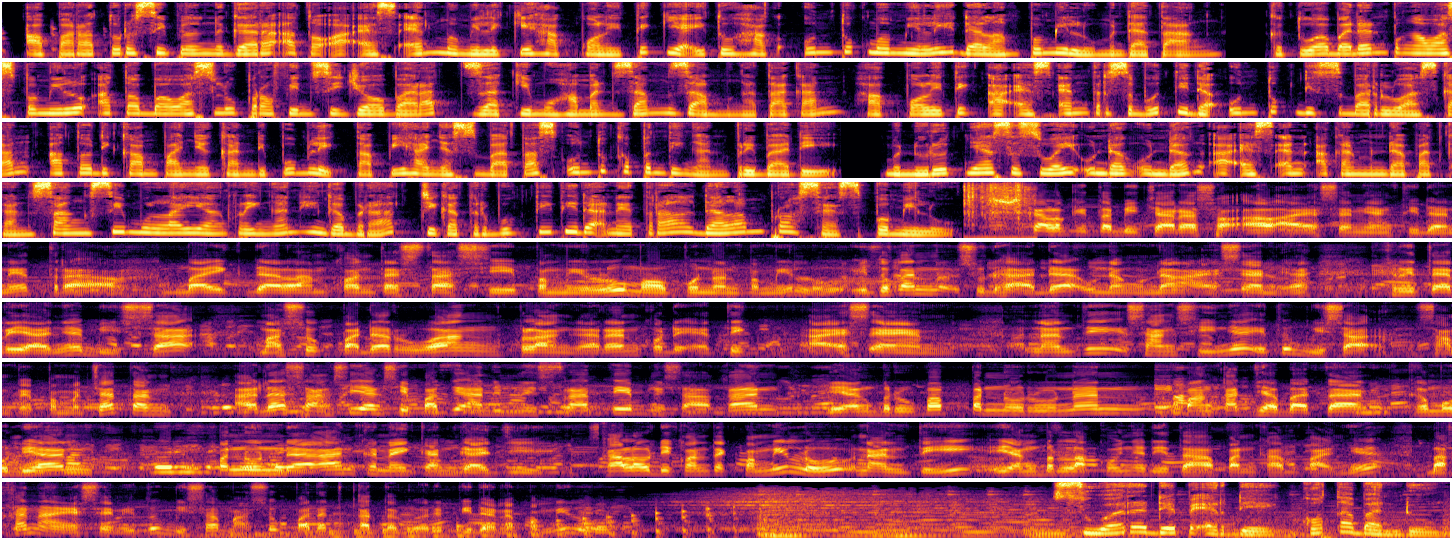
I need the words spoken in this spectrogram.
Aparatur sipil negara atau ASN memiliki hak politik yaitu hak untuk memilih dalam pemilu mendatang. Ketua Badan Pengawas Pemilu atau Bawaslu Provinsi Jawa Barat, Zaki Muhammad Zamzam mengatakan, hak politik ASN tersebut tidak untuk disebarluaskan atau dikampanyekan di publik, tapi hanya sebatas untuk kepentingan pribadi. Menurutnya, sesuai undang-undang, ASN akan mendapatkan sanksi mulai yang ringan hingga berat jika terbukti tidak netral dalam proses pemilu kalau kita bicara soal ASN yang tidak netral, baik dalam kontestasi pemilu maupun non pemilu, itu kan sudah ada undang-undang ASN ya. Kriterianya bisa masuk pada ruang pelanggaran kode etik ASN. Nanti sanksinya itu bisa sampai pemecatan. Ada sanksi yang sifatnya administratif, misalkan yang berupa penurunan pangkat jabatan, kemudian penundaan kenaikan gaji. Kalau di konteks pemilu nanti yang berlakunya di tahap tahapan kampanye, bahkan ASN itu bisa masuk pada kategori pidana pemilu. Suara DPRD Kota Bandung.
